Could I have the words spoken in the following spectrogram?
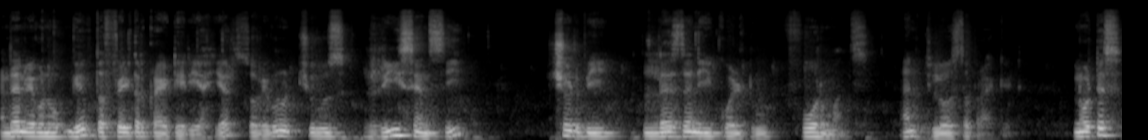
And then we're going to give the filter criteria here. So we're going to choose recency should be less than equal to 4 months and close the bracket. Notice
